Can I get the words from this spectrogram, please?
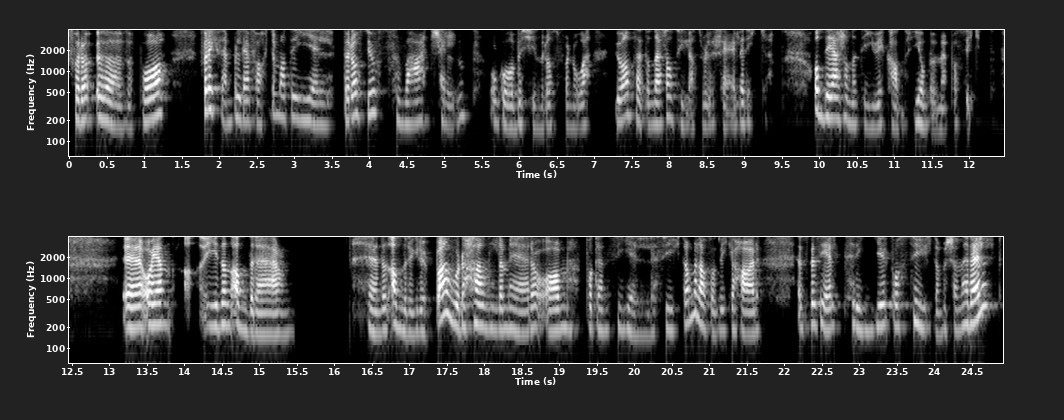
for å øve på f.eks. det faktum at det hjelper oss jo svært sjeldent å gå og bekymre oss for noe. Uansett om det er sannsynlig at det vil skje eller ikke. Og det er sånne ting vi kan jobbe med på sikt. Eh, og igjen, i den andre, eh, den andre gruppa, hvor det handler mer om potensielle sykdommer, altså at vi ikke har en spesiell trigger på sykdommer generelt,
